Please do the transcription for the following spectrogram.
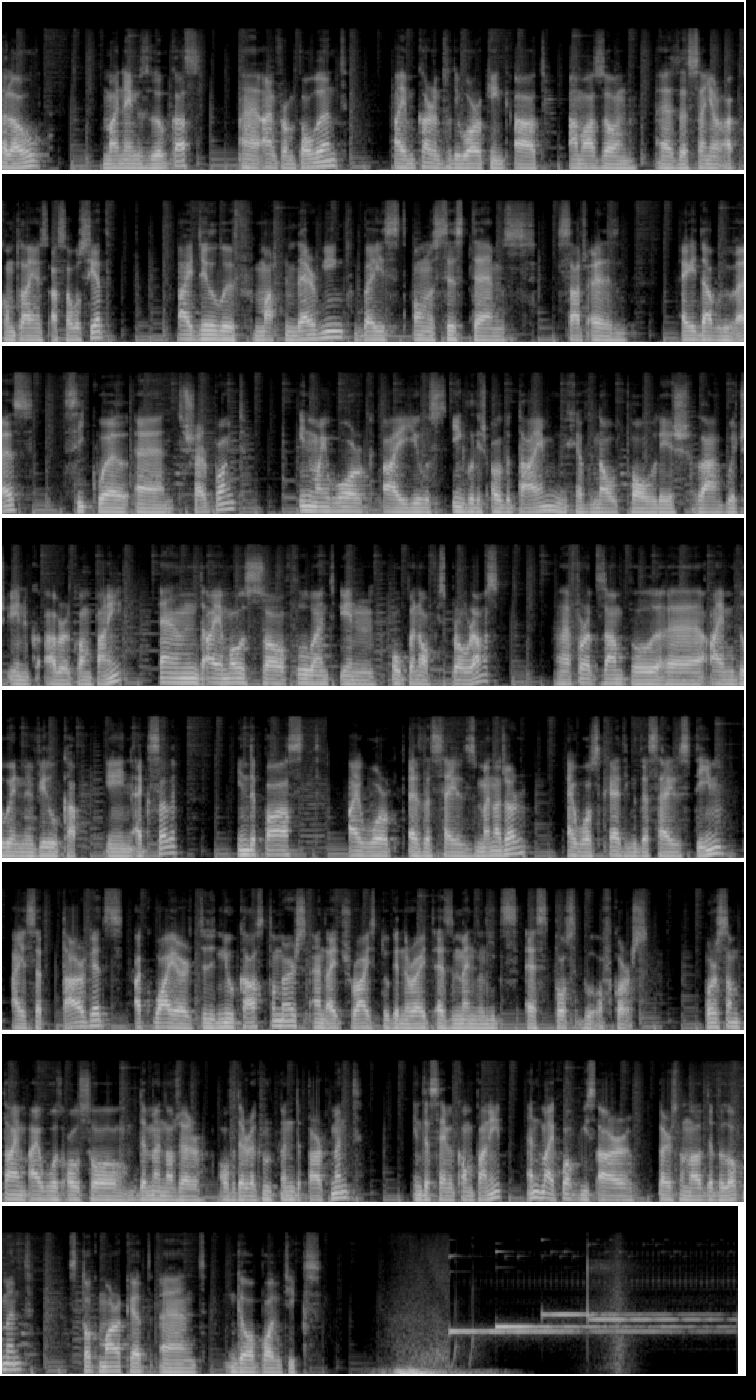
Hello, my name is Lucas. Uh, I'm from Poland. I am currently working at Amazon as a senior compliance associate. I deal with machine learning based on systems such as AWS, SQL, and SharePoint. In my work, I use English all the time. We have no Polish language in our company. And I am also fluent in open office programs. Uh, for example, uh, I'm doing a VLOOKUP in Excel. In the past, I worked as a sales manager. I was heading the sales team. I set targets, acquired new customers, and I tried to generate as many leads as possible, of course. For some time, I was also the manager of the recruitment department in the same company. And my hobbies are personal development, stock market, and geopolitics.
